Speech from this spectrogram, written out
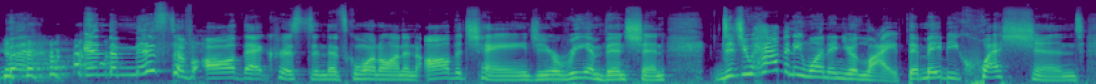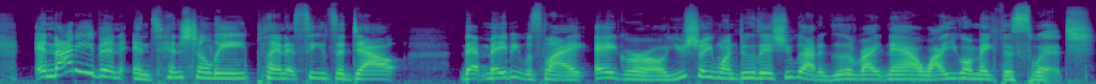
But in the midst of all that, Kristen, that's going on and all the change, and your reinvention, did you have anyone in your life that maybe questioned and not even intentionally planted seeds of doubt that maybe was like, hey, girl, you sure you want to do this? You got it good right now. Why are you going to make this switch?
